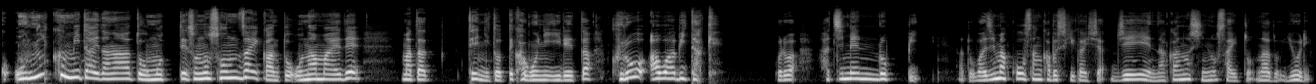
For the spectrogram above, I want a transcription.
お肉みたいだなと思って、その存在感とお名前で、また手に取ってカゴに入れた黒アワビタケ。これは八面六臂、あと輪島鉱産株式会社 JA 中野市のサイトなどより、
